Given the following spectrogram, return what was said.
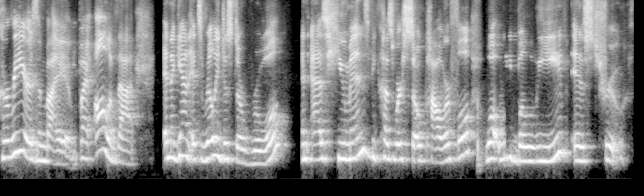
careers and by by all of that. And again, it's really just a rule. And as humans, because we're so powerful, what we believe is truth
